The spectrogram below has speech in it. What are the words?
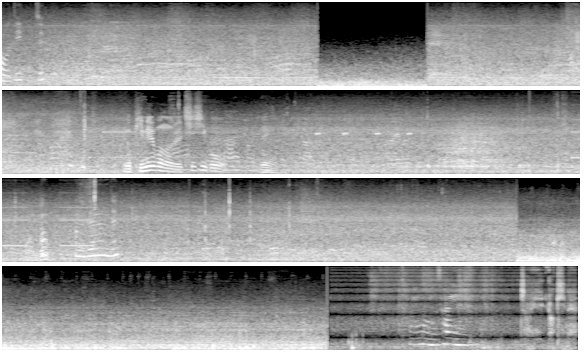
운전소가 어디 있지? 이거 비밀번호를 치시고 네. 어, 안 돼? 안 되는데? 저희는 무사히 저희 여기는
